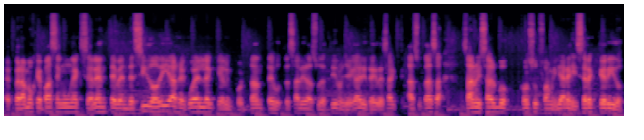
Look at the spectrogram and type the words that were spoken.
esperamos que pasen un excelente, bendecido día. Recuerden que lo importante es usted salir a su destino, llegar y regresar a su casa sano y salvo con sus familiares y seres queridos.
